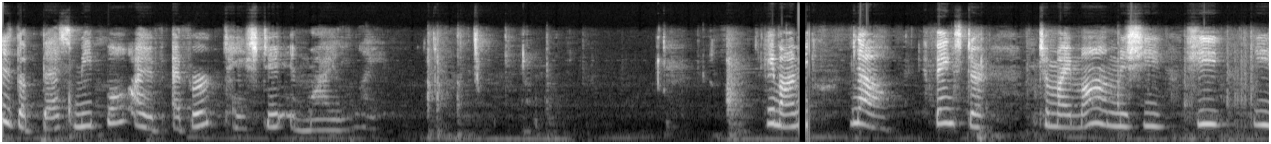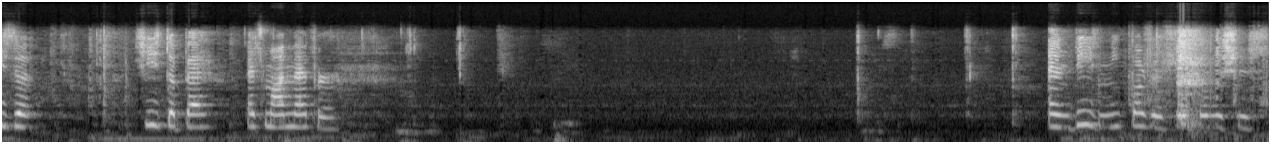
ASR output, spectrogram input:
is the best meatball I have ever tasted in my life. Hey, mommy. Now, thanks to to my mom, she she she's a she's the best best mom ever. And these meatballs are so delicious.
